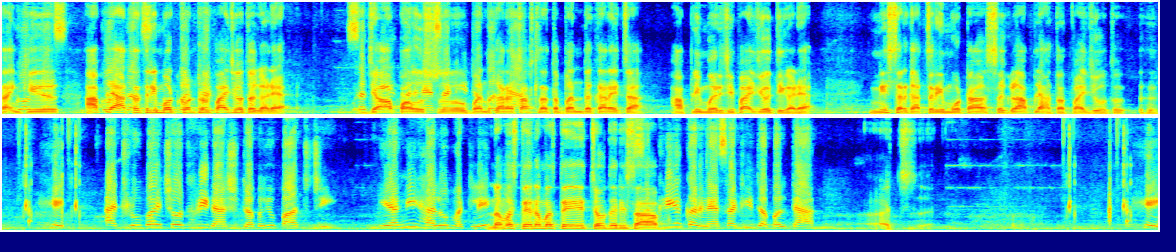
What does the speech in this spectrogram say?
थँक्यू आपल्या हातात रिमोट कंट्रोल पाहिजे होतं गाड्या. जेव्हा पाऊस बंद करायचा असला तर बंद करायचा. आपली मर्जी पाहिजे होती गाड्या. निसर्गाचं रिमोट सगळं आपल्या हातात पाहिजे होतं. हे at Rubai Chaudhary dash W पाच जी यांनी हॅलो म्हटले. नमस्ते नमस्ते चौधरी साहेब. सक्रिय करण्यासाठी डबल टॅप. हे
